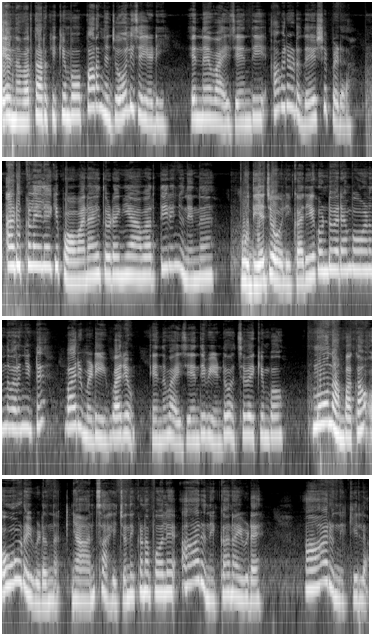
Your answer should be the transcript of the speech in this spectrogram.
എന്നവർ തർക്കിക്കുമ്പോൾ പറഞ്ഞ ജോലി ചെയ്യടി. എന്ന് വൈജയന്തി അവരോട് ദേഷ്യപ്പെടുക. അടുക്കളയിലേക്ക് പോവാനായി തുടങ്ങിയ അവർ തിരിഞ്ഞു നിന്ന് പുതിയ ജോലിക്കാരിയെ കൊണ്ടുവരാൻ പോവാണെന്ന് പറഞ്ഞിട്ട് വരുമെടി വരും എന്ന് വൈജയന്തി വീണ്ടും ഒച്ച വെക്കുമ്പോൾ മൂന്നാം പക്കം ഓടും ഇവിടുന്ന്. ഞാൻ സഹിച്ചു നിൽക്കണ പോലെ ആര് നിൽക്കാനാ ഇവിടെ? ആരും നിൽക്കില്ല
